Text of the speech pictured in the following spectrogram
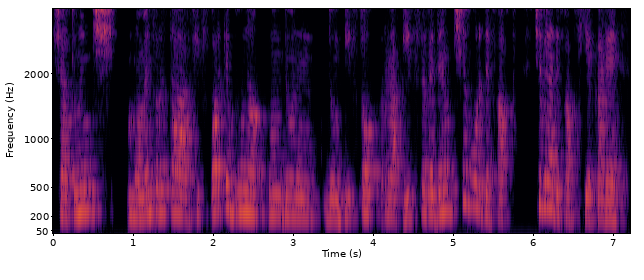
Și atunci, momentul ăsta ar fi foarte bun acum de un, de un pit stop rapid să vedem ce vor de fapt, ce vrea de fapt fiecare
